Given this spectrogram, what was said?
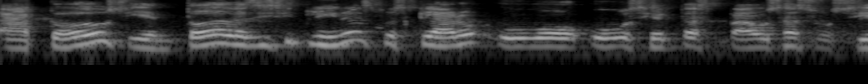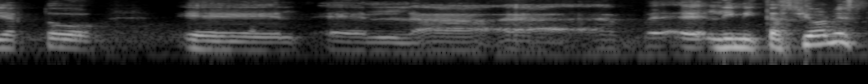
a todos y en todas las disciplinas, pues claro, hubo, hubo ciertas pausas o cierto limitaciones,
